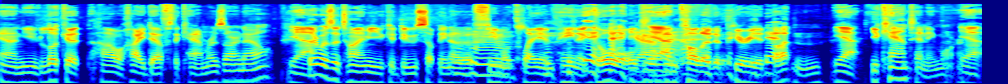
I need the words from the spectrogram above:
And you look at how high def the cameras are now. Yeah. There was a time you could do something out of mm-hmm. Fimo clay and paint it gold Yeah. and call it a period Yeah. button. Yeah. You can't anymore. Yeah.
